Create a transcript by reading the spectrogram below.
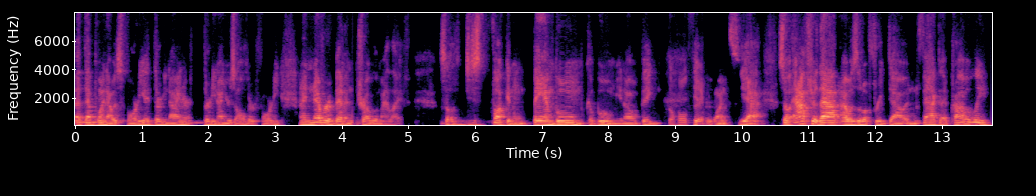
at that point I was 40 at 39 or 39 years old or 40, and I never have been in trouble in my life. So just fucking bam, boom, kaboom, you know, big the whole thing once. Yeah. So after that, I was a little freaked out. In fact, I probably,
